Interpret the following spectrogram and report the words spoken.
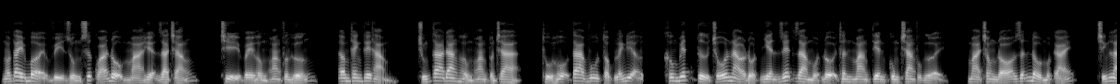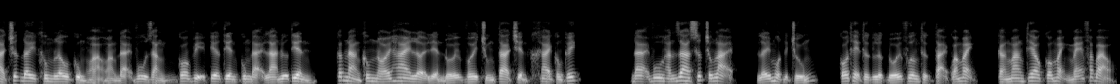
ngón tay bởi vì dùng sức quá độ mà hiện ra trắng, chỉ về hồng hoang phương hướng, âm thanh thê thảm, chúng ta đang hồng hoang tuần tra, thủ hộ ta vu tộc lãnh địa, không biết từ chỗ nào đột nhiên giết ra một đội thân mang tiên cung trang phục người, mà trong đó dẫn đầu một cái, chính là trước đây không lâu cùng hỏa hoàng đại vu rằng có vị kia tiên cung đại la nữ tiên các nàng không nói hai lời liền đối với chúng ta triển khai công kích. Đại vu hắn ra sức chống lại, lấy một địch chúng, có thể thực lực đối phương thực tại quá mạnh, càng mang theo có mạnh mẽ pháp bảo,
